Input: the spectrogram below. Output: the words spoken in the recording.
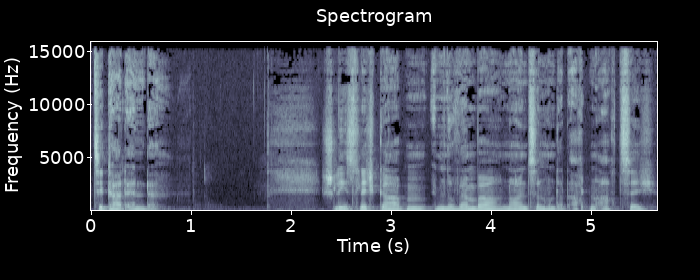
Zitat Ende. Schließlich gaben im November 1988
